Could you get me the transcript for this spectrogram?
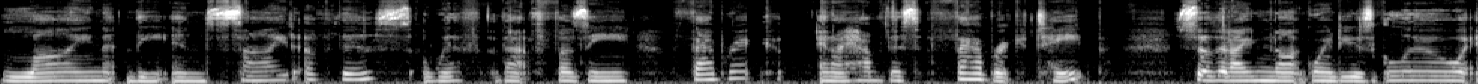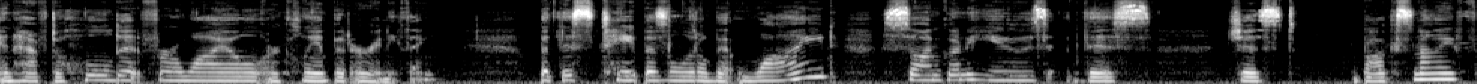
line the inside of this with that fuzzy fabric and I have this fabric tape so that I'm not going to use glue and have to hold it for a while or clamp it or anything. But this tape is a little bit wide, so I'm going to use this just box knife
